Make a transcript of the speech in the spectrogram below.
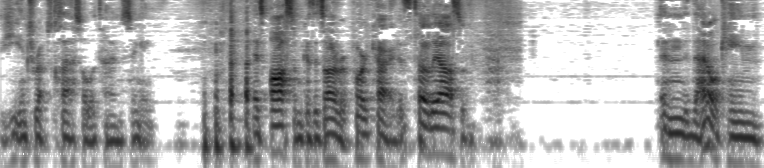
he interrupts class all the time singing. it's awesome because it's on a report card. It's totally awesome and that all came.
